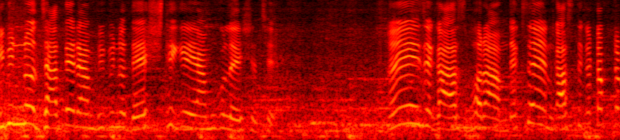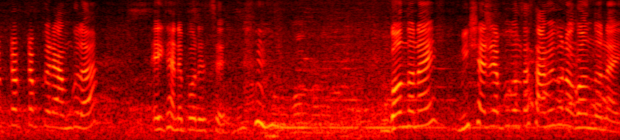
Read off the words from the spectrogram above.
বিভিন্ন জাতের আম, বিভিন্ন দেশ থেকে আমগুলো এসেছে। এই যে গাছ ভরা আম, দেখছেন? গাছ থেকে টপ টপ টপ টপ করে আমগুলা এইখানে পড়েছে। গন্ধ নাই? মিশারি আপু বলতেছে, আমি কোনো গন্ধ নাই।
